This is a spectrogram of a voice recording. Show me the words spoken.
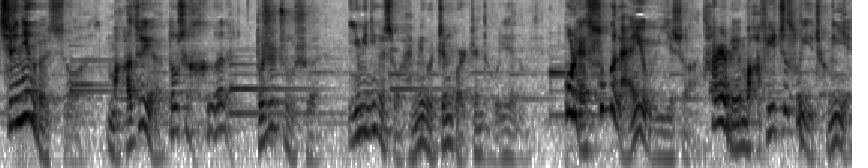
其实那个时候麻醉啊都是喝的，不是注射的。因为那个时候还没有针管针头这些东西。后来苏格兰有个医生啊，他认为吗啡之所以成瘾，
